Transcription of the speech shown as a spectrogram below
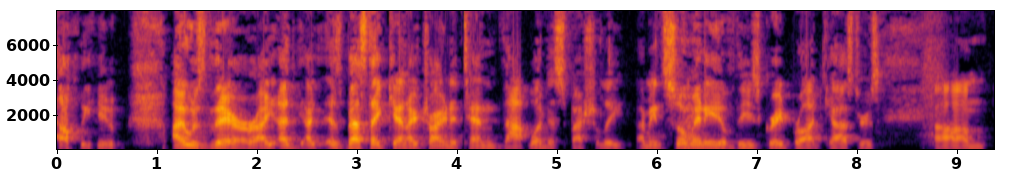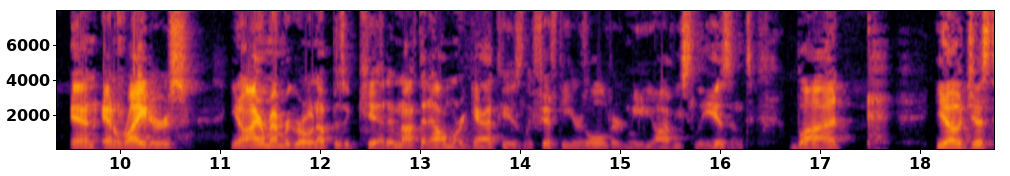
tell you, I was there. I, I, I, as best I can, I try and attend that one especially. I mean, so right. many of these great broadcasters um, and and writers. You know, I remember growing up as a kid, and not that Al Morganti is like 50 years older than me. He obviously isn't but you know, just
